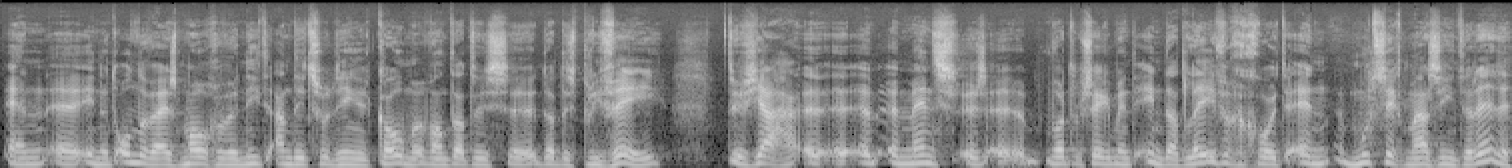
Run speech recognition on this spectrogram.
En eh, in het onderwijs mogen we niet aan dit soort dingen komen, want dat is, eh, dat is privé. Dus ja, een, mens wordt op een gegeven moment in dat leven gegooid en moet zich maar zien te redden.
